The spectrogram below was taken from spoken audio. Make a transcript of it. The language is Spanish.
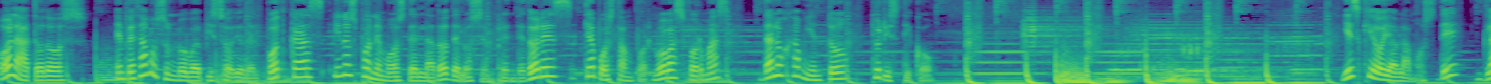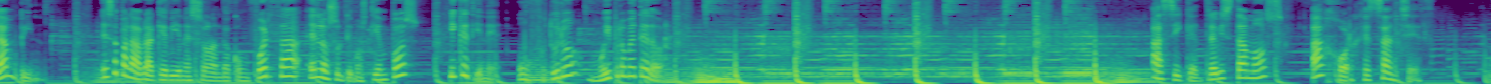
Hola a todos. Empezamos un nuevo episodio del podcast y nos ponemos del lado de los emprendedores que apuestan por nuevas formas de alojamiento turístico. Y es que hoy hablamos de glamping, esa palabra que viene sonando con fuerza en los últimos tiempos y que tiene un futuro muy prometedor. Así que entrevistamos a Jorge Sánchez,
